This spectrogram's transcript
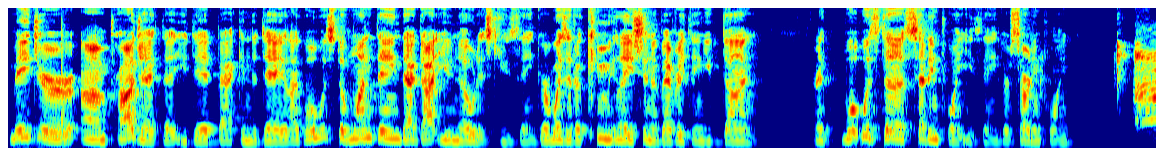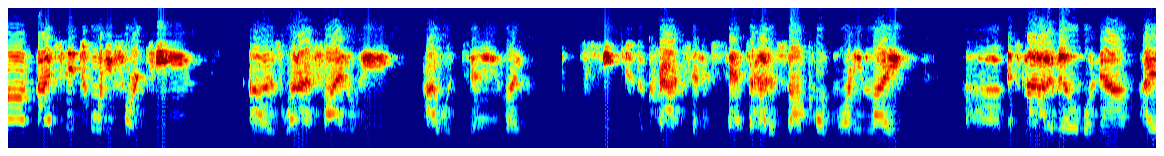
major um, project that you did back in the day? Like, what was the one thing that got you noticed? You think, or was it accumulation of everything you've done? Like, what was the setting point you think, or starting point? Um, I'd say 2014 uh, is when I finally, I would say, like, seeped through the cracks in a sense. I had a song called Morning Light. Um, it's not available now. I,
